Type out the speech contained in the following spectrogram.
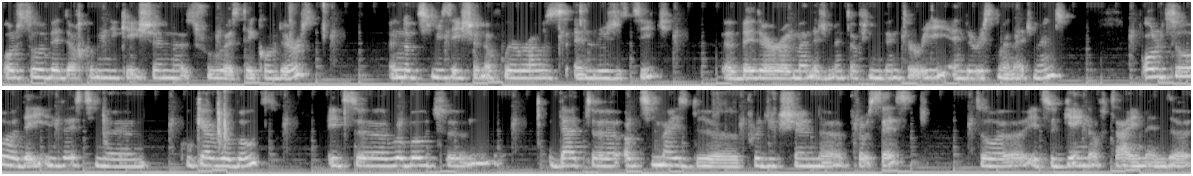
Also, better communication through stakeholders an optimization of warehouse and logistic, a better management of inventory and the risk management. Also, uh, they invest in a KUKA robot. It's a robot um, that uh, optimizes the production uh, process. So uh, it's a gain of time and uh,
